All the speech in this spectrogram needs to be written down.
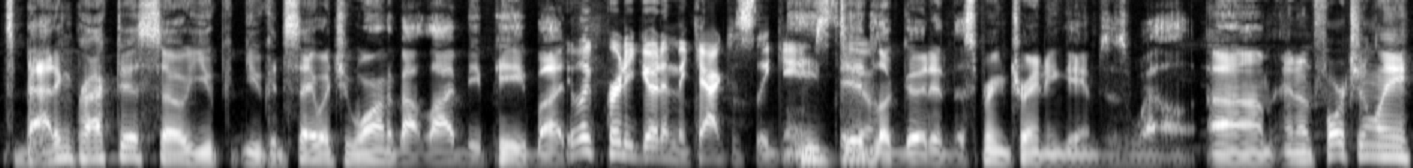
it's batting practice, so you you could say what you want about live BP, but he looked pretty good in the Cactus League games. he games, did look good in the spring training games as well. Um, and unfortunately,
